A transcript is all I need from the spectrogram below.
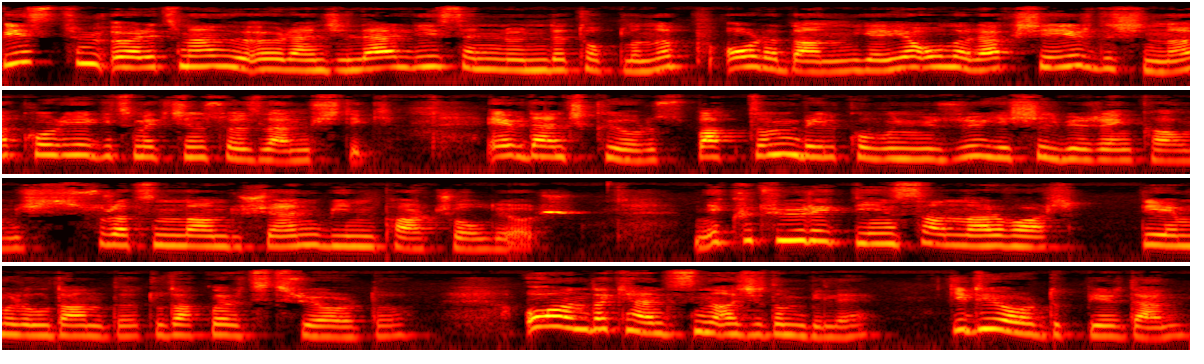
Biz tüm öğretmen ve öğrenciler lisenin önünde toplanıp oradan yaya olarak şehir dışına koruya gitmek için sözlenmiştik. Evden çıkıyoruz. Baktım Belikov'un yüzü yeşil bir renk almış. Suratından düşen bin parça oluyor. Ne kötü yürekli insanlar var diye mırıldandı. Dudakları titriyordu. O anda kendisini acıdım bile. Gidiyorduk birden.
